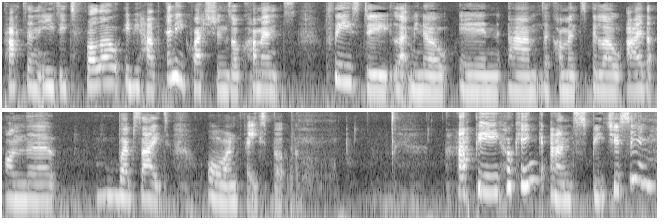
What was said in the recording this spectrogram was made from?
pattern easy to follow. If you have any questions or comments please do let me know in um, the comments below either on the website or on Facebook happy hooking and speak to you soon.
